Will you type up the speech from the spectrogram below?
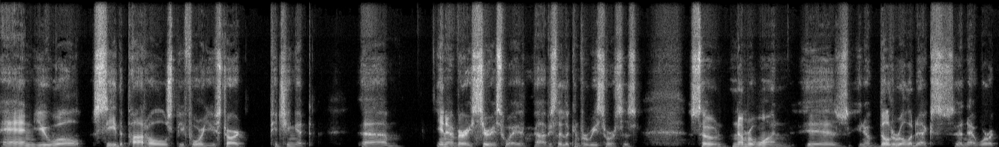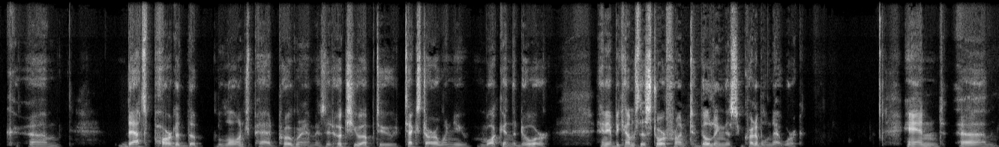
and you will see the potholes before you start pitching it um, in a very serious way. Obviously, looking for resources. So, number one is you know build a Rolodex a network. Um, that's part of the launchpad program is it hooks you up to techstar when you walk in the door and it becomes the storefront to building this incredible network and um,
